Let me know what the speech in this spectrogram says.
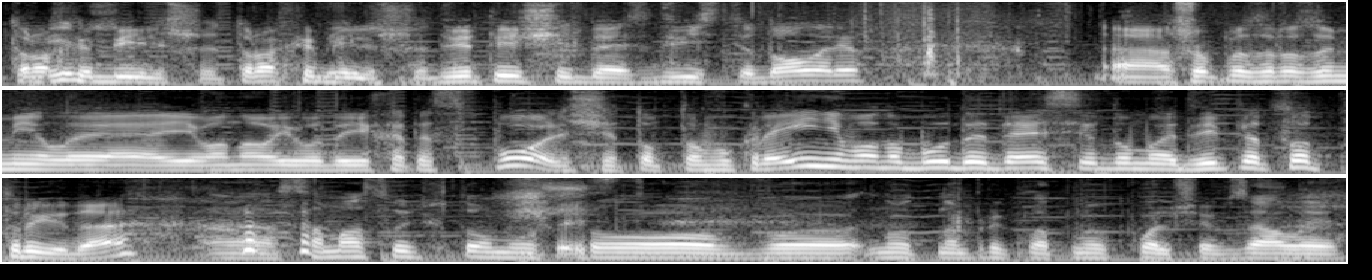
Трохи Більше? більше, трохи Більше. більше. 2000 десь 200 доларів. Е, Щоб ви зрозуміли, і воно і буде їхати з Польщі. Тобто в Україні воно буде десь, я думаю, 2503, да? Е, Сама суть в тому, Жесть. що в ну, от, наприклад, ми в Польщі взяли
